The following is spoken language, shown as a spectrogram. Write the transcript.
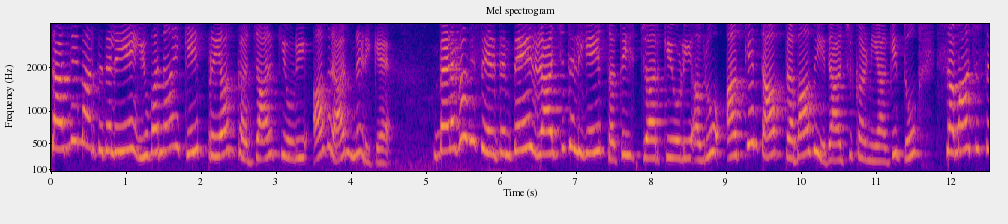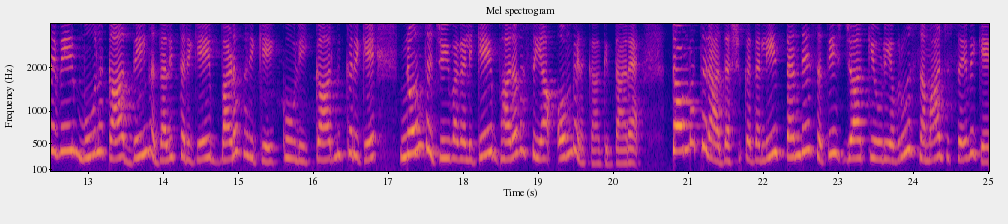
ತಂದೆ ಮಾರ್ಗದಲ್ಲಿಯೇ ಯುವ ನಾಯಕಿ ಪ್ರಿಯಾಂಕಾ ಜಾರಕಿಹೊಳಿ ಅವರ ನಡಿಗೆ. ಬೆಳಗಾವಿ ಸೇರಿದಂತೆ ರಾಜ್ಯದಲ್ಲಿಯೇ ಸತೀಶ್ ಜಾರಕಿಹೊಳಿ ಅವರು ಅತ್ಯಂತ ಪ್ರಭಾವಿ ರಾಜಕಾರಣಿಯಾಗಿದ್ದು, ಸಮಾಜ ಸೇವೆ ಮೂಲಕ ದೀನ ದಲಿತರಿಗೆ ಬಡವರಿಗೆ, ಕೂಲಿ ಕಾರ್ಮಿಕರಿಗೆ, ನೊಂದ ಜೀವಗಳಿಗೆ ಭರವಸೆಯ ಒಂಬೆಳಕಾಗಿದ್ದಾರೆ ತೊಂಬತ್ತರ ದಶಕದಲ್ಲಿ ತಂದೆ ಸತೀಶ್ ಜಾರಕಿಹೊಳಿ ಅವರು ಸಮಾಜ ಸೇವೆಗೆ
